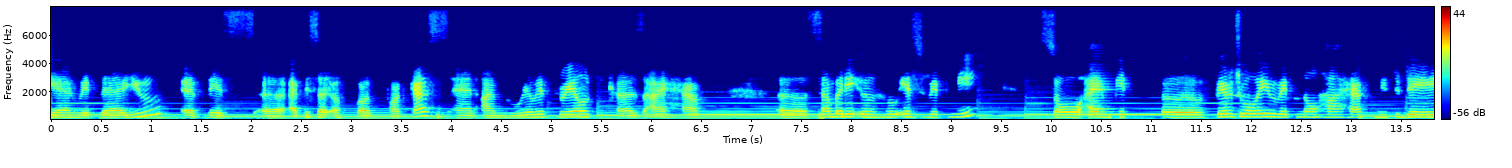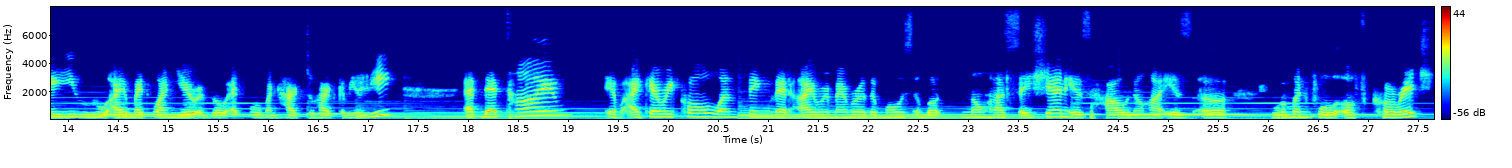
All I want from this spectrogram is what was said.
again with Dayu at this uh, episode of podcast, and I'm really thrilled because I have uh, somebody who is with me. So I meet uh, virtually with Noha Hefni today, who I met one year ago at Woman Heart to Heart Community. At that time, if I can recall, one thing that I remember the most about Noha's session is how Noha is a woman full of courage.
